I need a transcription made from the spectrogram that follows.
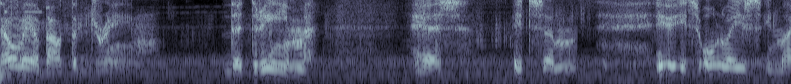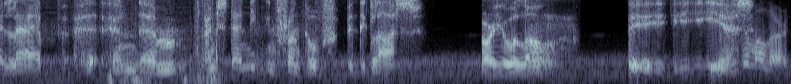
Tell me about the dream. The dream. Yes. It's, um. It's always in my lab, uh, and, um. I'm standing in front of the glass. Are you alone? yes. System alert.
